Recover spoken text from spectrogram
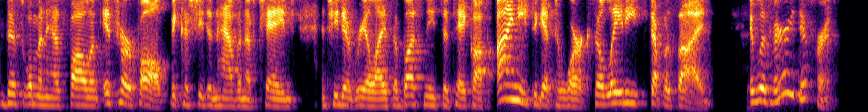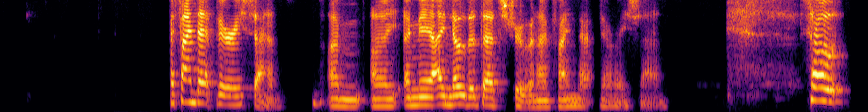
this woman has fallen. It's her fault because she didn't have enough change and she didn't realize the bus needs to take off. I need to get to work. So, lady, step aside. It was very different. I find that very sad. I'm, I, I mean, I know that that's true, and I find that very sad. So,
